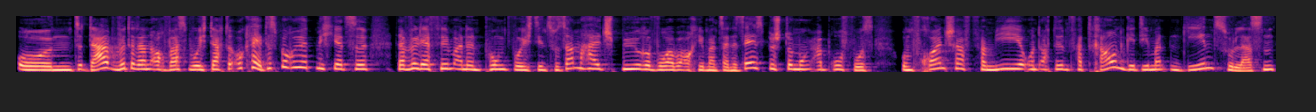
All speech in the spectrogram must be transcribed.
Und da wird er dann auch was, wo ich dachte, okay, das berührt mich jetzt. Da will der Film an den Punkt, wo ich den Zusammenhalt spüre, wo aber auch jemand seine Selbstbestimmung abruft, wo es um Freundschaft, Familie und auch dem Vertrauen geht, jemanden gehen zu lassen,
